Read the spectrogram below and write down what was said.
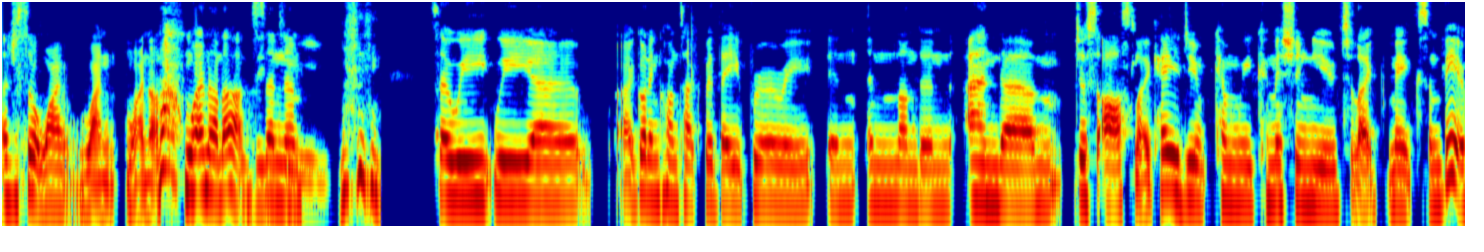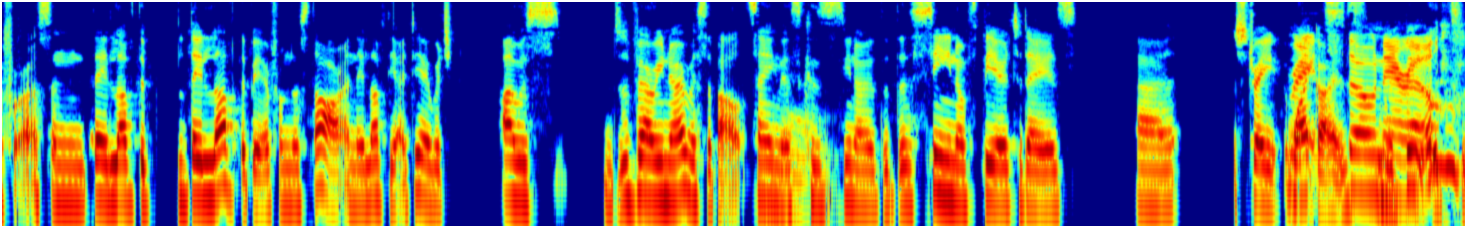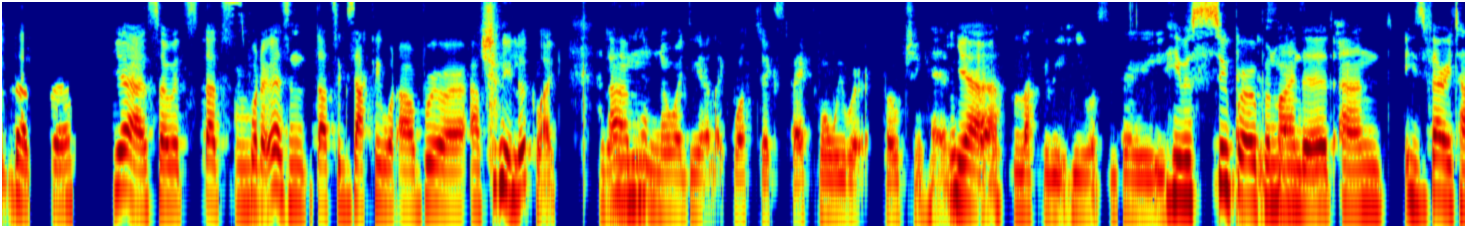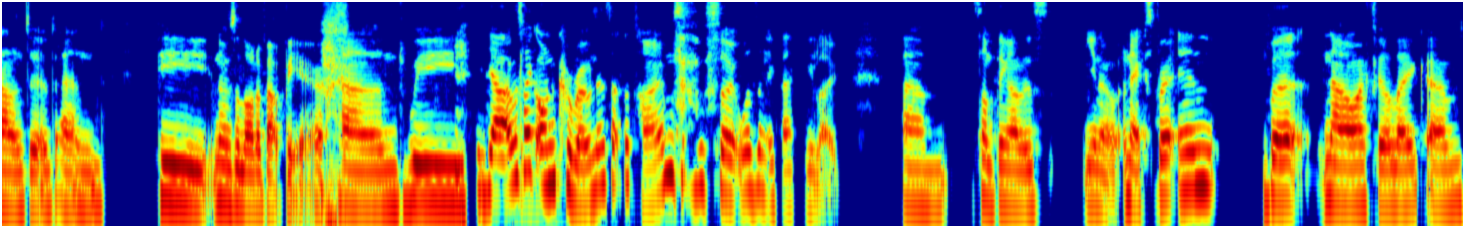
I just thought, why, why, why not, why not us? Big And um, so we we uh, I got in contact with a brewery in in London and um, just asked like, hey, do you, can we commission you to like make some beer for us? And they loved the they loved the beer from the start and they loved the idea, which I was very nervous about saying this because you know the the scene of beer today is uh, straight Right, white guys. so narrow. That's uh, yeah. So it's that's what it is, and that's exactly what our brewer actually looked like. Yeah, we had Um, no idea like what to expect when we were approaching him. Yeah. But luckily he was very. He was super open minded, and he's very talented, and he knows a lot about beer. and we, yeah, I was like on Coronas at the time, so it wasn't exactly like um, something I was, you know, an expert in. But now I feel like um,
